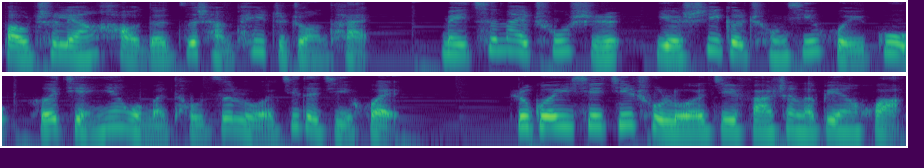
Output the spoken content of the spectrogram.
保持良好的资产配置状态。每次卖出时，也是一个重新回顾和检验我们投资逻辑的机会。如果一些基础逻辑发生了变化，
